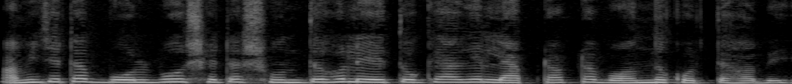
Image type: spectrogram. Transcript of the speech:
আমি যেটা বলব সেটা শুনতে হলে তোকে আগে ল্যাপটপটা বন্ধ করতে হবে।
